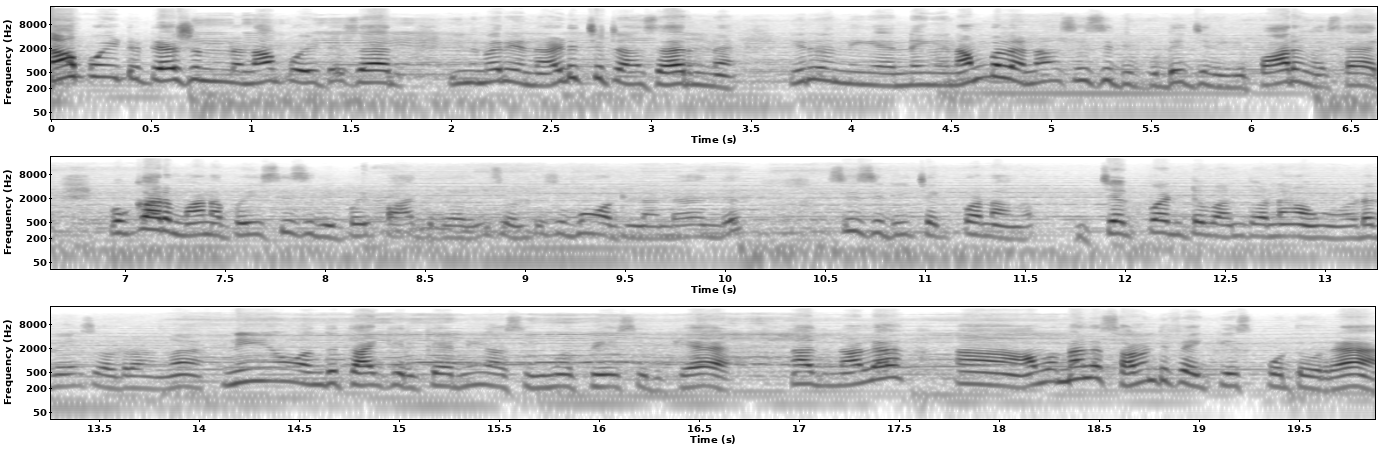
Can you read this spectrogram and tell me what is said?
நான் போயிட்டு ஸ்டேஷனில் நான் போயிட்டு சார் இந்த மாதிரி என்னை அடிச்சிட்டான் சார்ன்னு இரு நீங்கள் நீங்கள் நம்பலைன்னா சிசிடிவி ஃபுட்டேஜ் நீங்கள் பாருங்கள் சார். உட்காருமா நான் போய் சிசிடிவி போய் பார்த்துட்டு வரேன்னு சொல்லிட்டு சும்மா ஹோட்டலாண்ட வந்து சிசிடிவி செக் பண்ணாங்க. செக் பண்ணிட்டு வந்தோடனே அவங்க உடனே சொல்கிறாங்க நீயும் வந்து தாக்கியிருக்க நீ அசிங்கமாக பேசியிருக்க. அதனால அவன் மேலே 75 ஃபைவ் கேஸ் போட்டு விட்றேன்.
